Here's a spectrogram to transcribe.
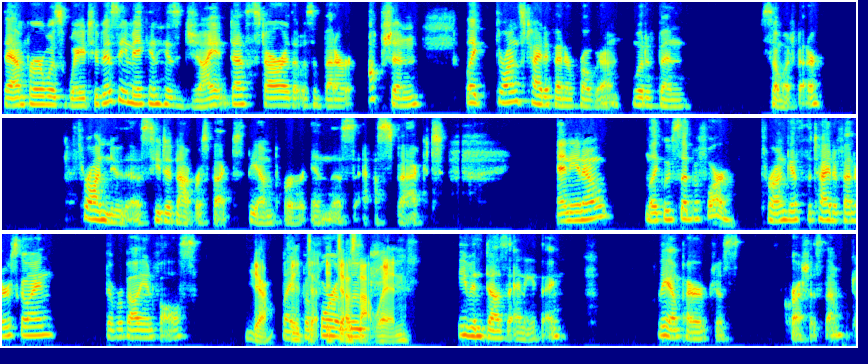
The Emperor was way too busy making his giant Death Star that was a better option. Like Thrawn's TIE Defender program would have been so much better. Thrawn knew this. He did not respect the Emperor in this aspect. And you know, like we've said before, Thrawn gets the TIE Defenders going, the rebellion falls. Yeah, Like, it, before it does Luke- not win. Even does anything. The Empire just crushes them.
